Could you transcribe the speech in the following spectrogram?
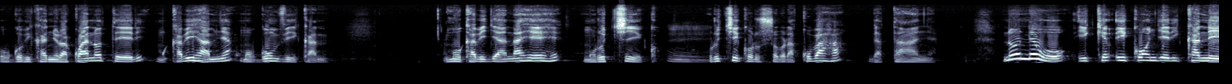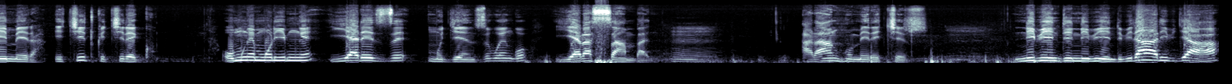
Ubwo bikanyura kwa noteri mukabihamya mu bwumvikane. Mukabijyana hehe? Mu rukiko. Urukiko rushobora kubaha gatanya noneho ikongera ikanemera icyitwa ikirego. Umwe muri mwe yareze mugenzi we ngo yarasambanye. Mm. arankomerekeje. N'ibindi n'ibindi. Birahari ibyaha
